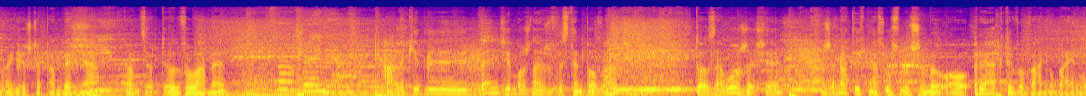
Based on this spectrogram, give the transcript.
No i jeszcze pandemia, koncerty odwołane. Ale kiedy będzie można już występować, to założę się, że natychmiast usłyszymy o reaktywowaniu Bajmu.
